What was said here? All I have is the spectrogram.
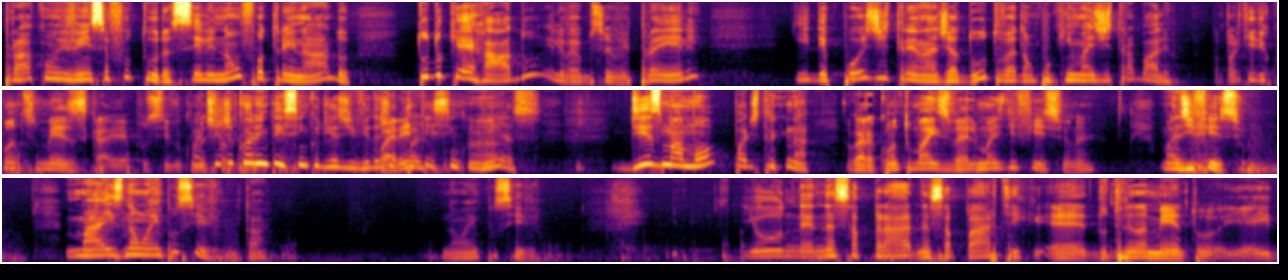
para a convivência futura. Se ele não for treinado, tudo que é errado, ele vai observar para ele. E depois de treinar de adulto, vai dar um pouquinho mais de trabalho. A partir de quantos meses, cara, é possível A partir começar de a treinar? 45 dias de vida, já pode- 45 Aham. dias. Desmamou, pode treinar. Agora, quanto mais velho, mais difícil, né? Mais difícil. Mas não é impossível, tá? Não é impossível. E o, né, nessa, pra, nessa parte é, do treinamento, e aí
